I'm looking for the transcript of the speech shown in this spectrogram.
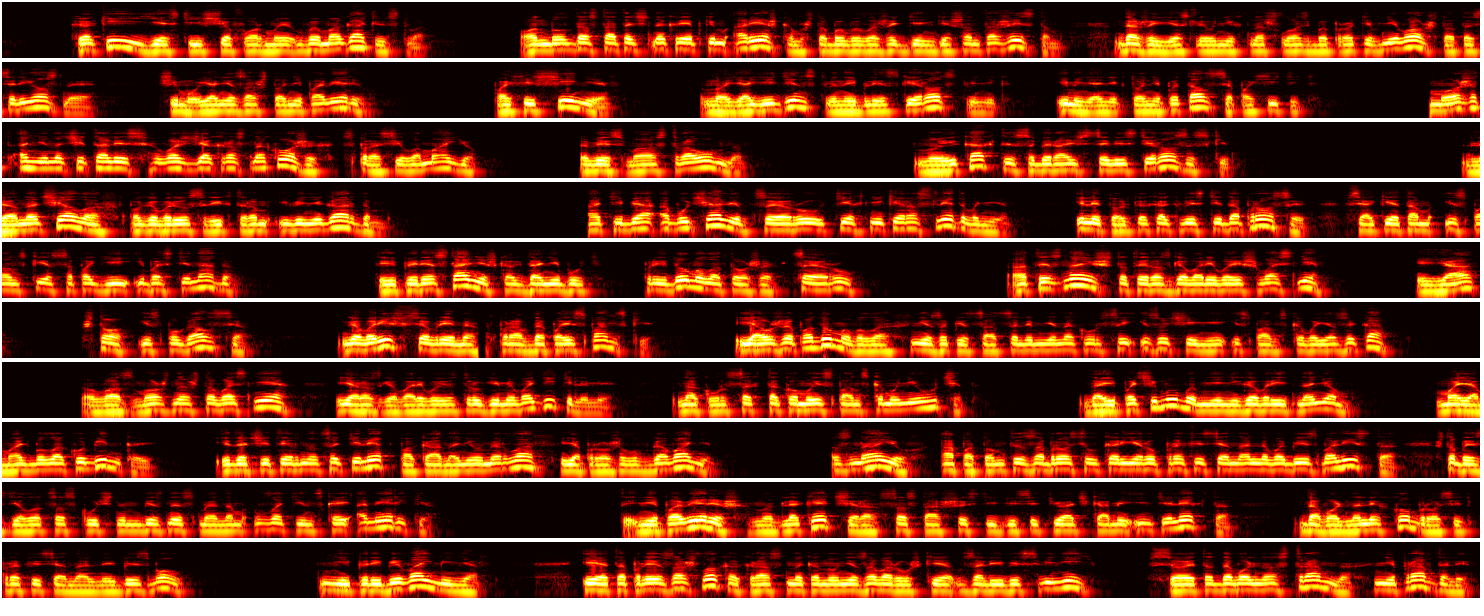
Какие есть еще формы вымогательства? Он был достаточно крепким орешком, чтобы выложить деньги шантажистам, даже если у них нашлось бы против него что-то серьезное, чему я ни за что не поверю. Похищение. Но я единственный близкий родственник, и меня никто не пытался похитить. «Может, они начитались вождя краснокожих?» — спросила Майю. «Весьма остроумно». «Ну и как ты собираешься вести розыски?» «Для начала поговорю с Рихтером и Венегардом». «А тебя обучали в ЦРУ технике расследования? Или только как вести допросы, всякие там испанские сапоги и бастинадо?» «Ты перестанешь когда-нибудь?» «Придумала тоже, ЦРУ». «А ты знаешь, что ты разговариваешь во сне?» «Я?» «Что, испугался?» «Говоришь все время, правда, по-испански?» «Я уже подумывала, не записаться ли мне на курсы изучения испанского языка». «Возможно, что во сне я разговариваю с другими водителями. На курсах такому испанскому не учат. Да и почему бы мне не говорить на нем? Моя мать была кубинкой, и до 14 лет, пока она не умерла, я прожил в Гаване. Знаю, а потом ты забросил карьеру профессионального бейсболиста, чтобы сделаться скучным бизнесменом в Латинской Америке. Ты не поверишь, но для кетчера со 160 очками интеллекта довольно легко бросить профессиональный бейсбол. Не перебивай меня. И это произошло как раз накануне заварушки в заливе свиней. Все это довольно странно, не правда ли?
